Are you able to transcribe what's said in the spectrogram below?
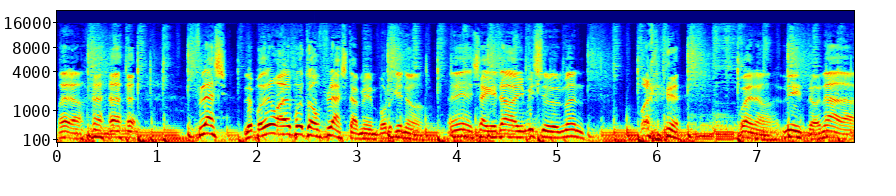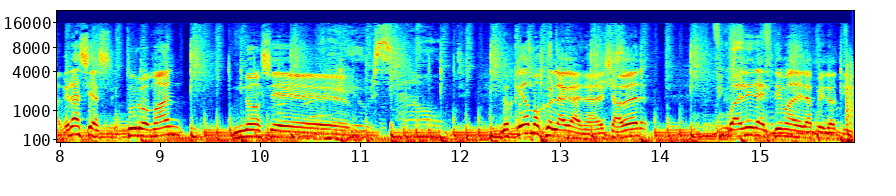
Bueno, Flash, le podríamos haber puesto Flash también, ¿por qué no? ¿Eh? Ya que estaba Invisible Man. Bueno, listo, nada. Gracias, Turbo Man. No sé. Nos quedamos con la gana de saber cuál era el tema de la pelotita.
